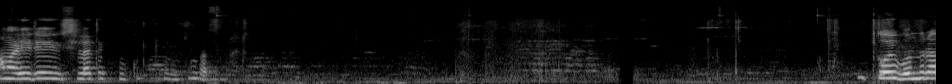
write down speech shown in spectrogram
আমার এই যে সেলাইতে কুটকুট চুল আছে ওই বন্ধুরা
